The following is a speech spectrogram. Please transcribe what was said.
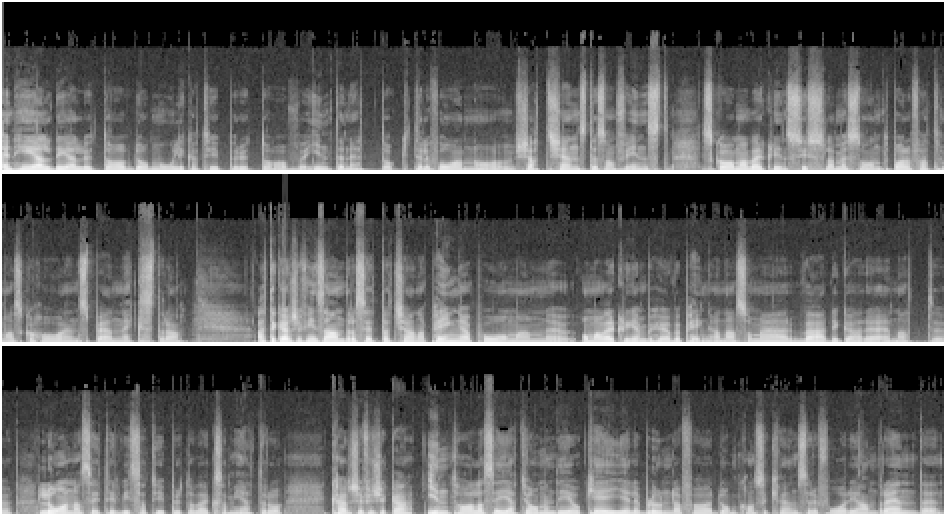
en hel del utav de olika typer utav internet och telefon och chatttjänster som finns. Ska man verkligen syssla med sånt bara för att man ska ha en spänn extra? att det kanske finns andra sätt att tjäna pengar på om man, eh, om man verkligen behöver pengarna som är värdigare än att uh, låna sig till vissa typer av verksamheter och kanske försöka intala sig att ja, men det är okej okay, eller blunda för de konsekvenser det får i andra änden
